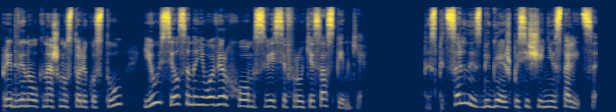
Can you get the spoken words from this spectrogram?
придвинул к нашему столику стул и уселся на него верхом, свесив руки со спинки. «Ты специально избегаешь посещения столицы?»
